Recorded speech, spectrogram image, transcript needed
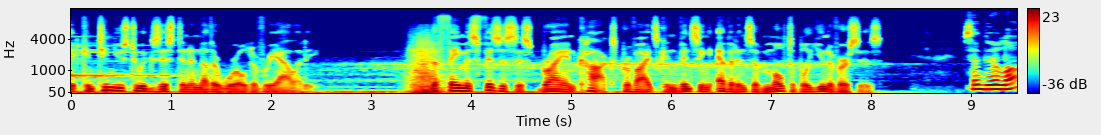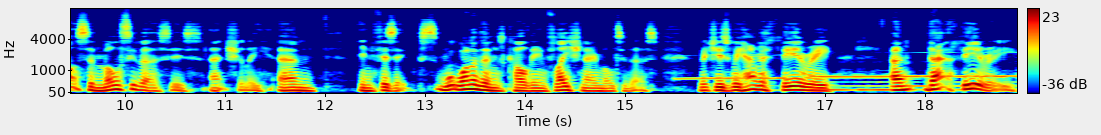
it continues to exist in another world of reality. The famous physicist Brian Cox provides convincing evidence of multiple universes. So there are lots of multiverses, actually, um, in physics. One of them is called the inflationary multiverse, which is we have a theory, and that theory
